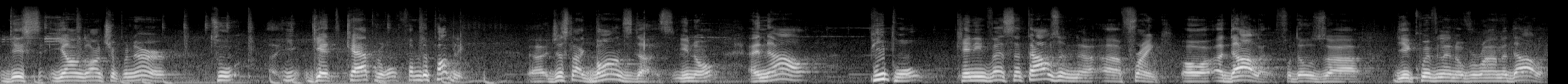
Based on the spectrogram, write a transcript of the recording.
this young entrepreneur to uh, get capital from the public uh, just like bonds does, you know. And now people can invest a thousand uh, uh, franc or a dollar for those, uh, the equivalent of around a dollar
